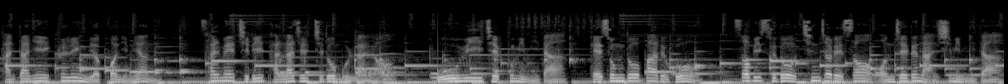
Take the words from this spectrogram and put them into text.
간단히 클릭 몇 번이면 삶의 질이 달라질지도 몰라요. 5위 제품입니다. 배송도 빠르고 서비스도 친절해서 언제든 안심입니다.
